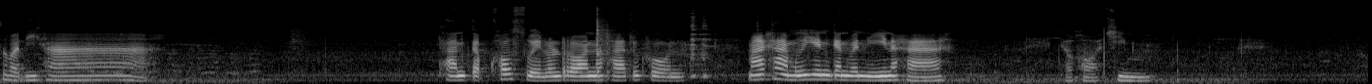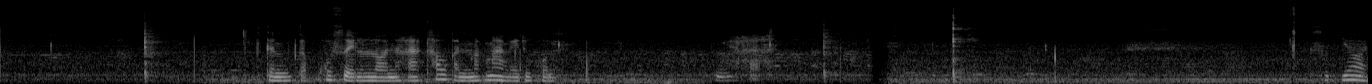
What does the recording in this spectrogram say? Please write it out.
สวัสดีค่ะ ทานกับข้าวสวยร้อนๆนะคะ ทุกคน มาค่ะมื้อเย็นกันวันนี้นะคะ เดี๋ยวขอชิม กันกับข้าวสวยร้อนๆนะคะ เข้ากันมาก ๆ เลยทุกคนนี่นะคะสุดยอด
